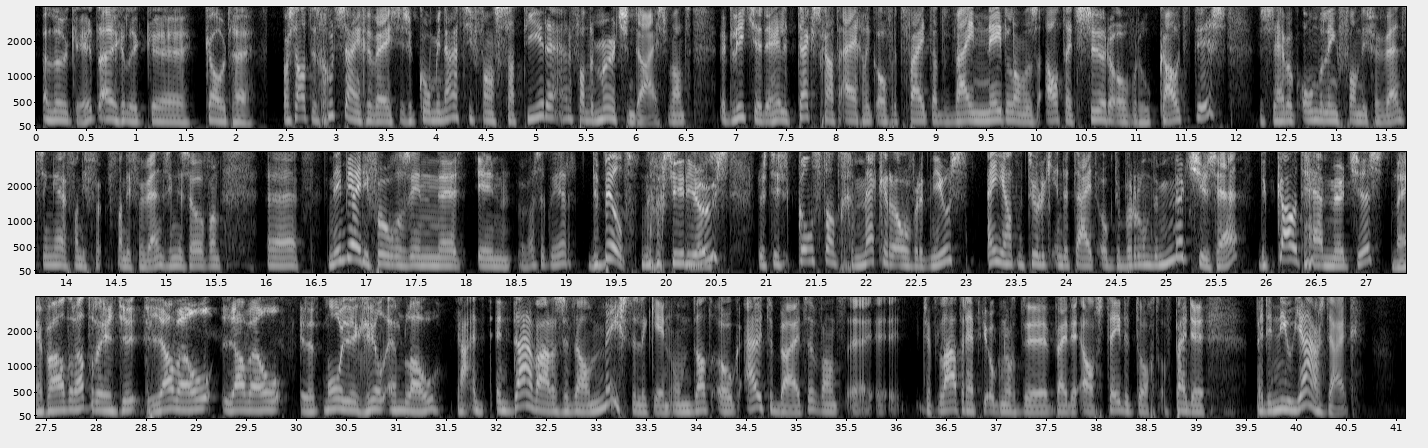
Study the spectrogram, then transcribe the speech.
een leuke hit eigenlijk, eh, Koud Hè. Waar ze altijd goed zijn geweest is een combinatie van satire en van de merchandise. Want het liedje, de hele tekst gaat eigenlijk over het feit dat wij Nederlanders altijd zeuren over hoe koud het is. Dus ze hebben ook onderling van die verwensingen, van die, van die verwensingen zo van... eh, neem jij die vogels in, eh, in, wat was het weer? De beeld, nog serieus? Dus het is constant gemekker over het nieuws. En je had natuurlijk in de tijd ook de beroemde mutjes, hè? De koudhaarmutjes. Mijn vader had er eentje. Jawel, jawel. In het mooie geel en blauw. Ja, en, en daar waren ze wel meesterlijk in om dat ook uit te buiten. Want eh, later heb je ook nog de, bij de Elfstedentocht of bij de, bij de Nieuwjaarsduik.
